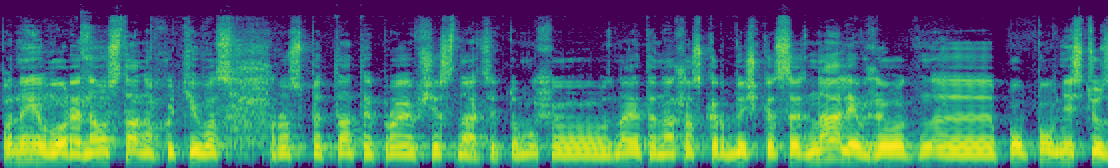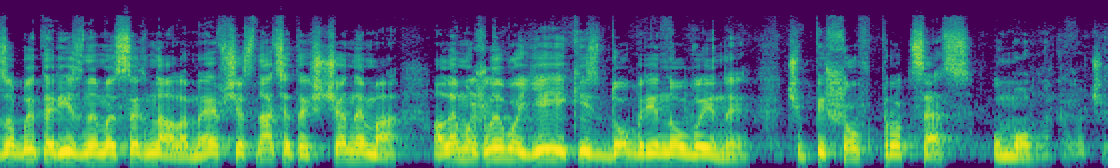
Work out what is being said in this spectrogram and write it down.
Пане Єгоре, наостанок хотів вас розпитати про F-16, тому що, знаєте, наша скарбничка сигналів вже от, е, повністю забита різними сигналами. F-16 ще нема. Але, можливо, є якісь добрі новини. Чи пішов процес, умовно кажучи?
